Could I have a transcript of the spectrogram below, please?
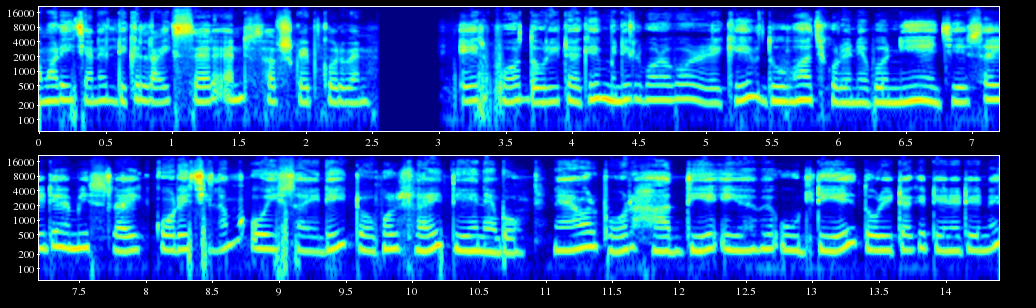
আমার এই চ্যানেলটিকে লাইক শেয়ার অ্যান্ড সাবস্ক্রাইব করবেন। এরপর দড়িটাকে মিডিল বরাবর রেখে দু ভাঁজ করে নেব। নিয়ে যে সাইডে আমি সেলাই করেছিলাম, ওই সাইডেই ডবল সেলাই দিয়ে নেব। নেওয়ার পর হাত দিয়ে এইভাবে উল্টিয়ে দড়িটাকে টেনে টেনে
